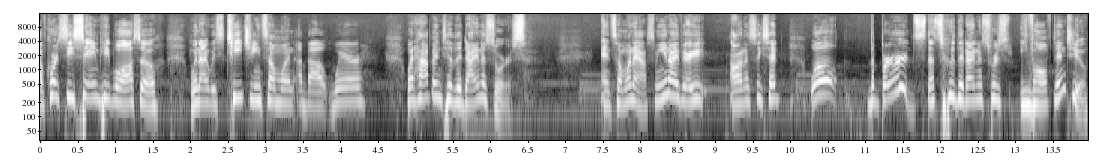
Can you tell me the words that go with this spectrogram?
of course, these same people also, when I was teaching someone about where what happened to the dinosaurs? And someone asked me, and I very honestly said, Well, the birds, that's who the dinosaurs evolved into.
